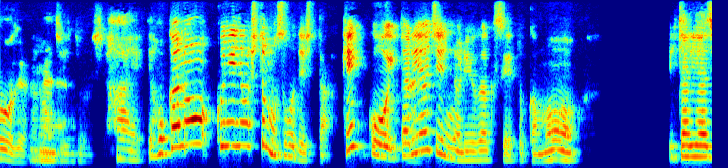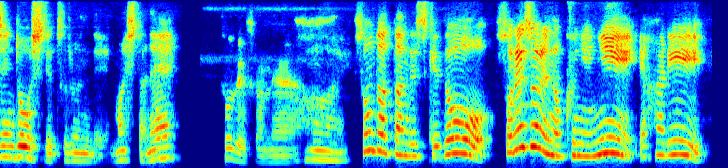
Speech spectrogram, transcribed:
日そうですね本。人同士。はい。で、他の国の人もそうでした。結構イタリア人の留学生とかも、イタリア人同士でつるんでましたね。そうですよね。はい。そうだったんですけど、それぞれの国に、やはり、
